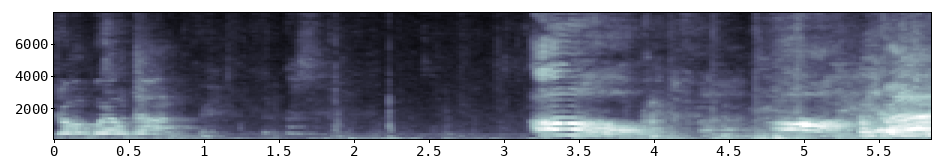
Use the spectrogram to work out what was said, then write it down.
Job well done. Oh! That's oh!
